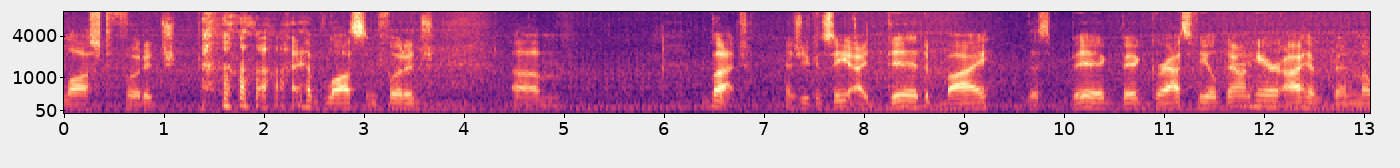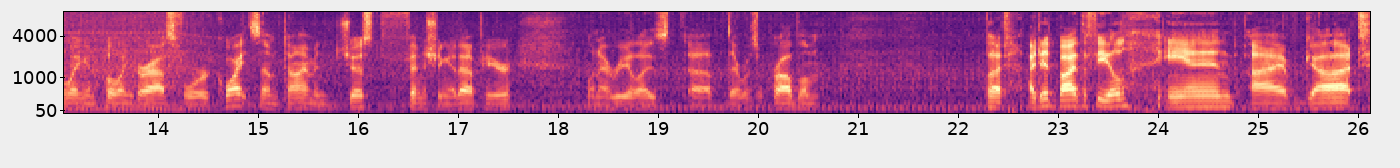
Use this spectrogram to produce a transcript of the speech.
Lost footage. I have lost some footage. Um, but, as you can see, I did buy this big, big grass field down here. I have been mowing and pulling grass for quite some time and just finishing it up here when I realized uh, there was a problem. But I did buy the field and I've got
